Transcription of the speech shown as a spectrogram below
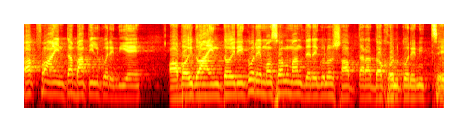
ওয়াকফ আইনটা বাতিল করে দিয়ে অবৈধ আইন তৈরি করে মুসলমানদের এগুলো সব তারা দখল করে নিচ্ছে।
